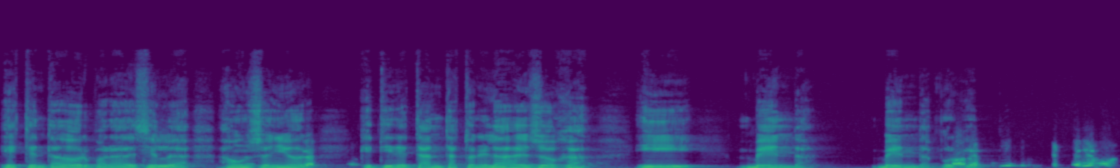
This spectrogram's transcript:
es tentador para decirle a un señor que tiene tantas toneladas de soja y venda, venda. Porque... Ahora, esperemos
